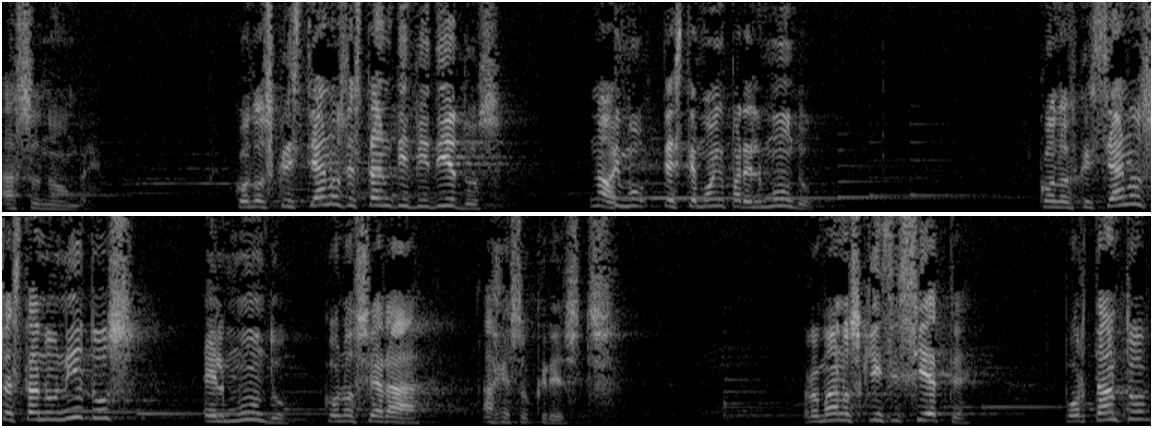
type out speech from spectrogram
a seu nome. Quando os cristianos estão divididos, não, é testemunho para o mundo. Quando os cristianos estão unidos, o mundo conhecerá a Jesucristo. Romanos 15, 7. Portanto,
